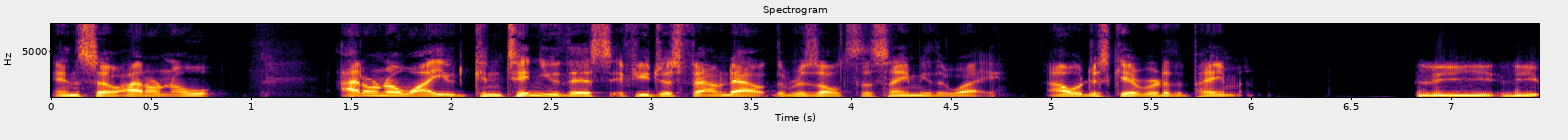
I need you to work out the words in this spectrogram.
And so I don't know. I don't know why you'd continue this if you just found out the result's the same either way. I would just get rid of the payment. The the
